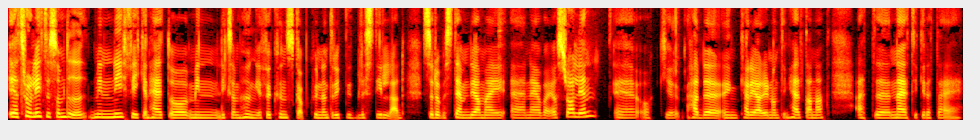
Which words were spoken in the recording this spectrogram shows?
jag tror lite som du. Min nyfikenhet och min liksom, hunger för kunskap kunde inte riktigt bli stillad. Så då bestämde jag mig eh, när jag var i Australien eh, och eh, hade en karriär i någonting helt annat att eh, när jag tycker detta är,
